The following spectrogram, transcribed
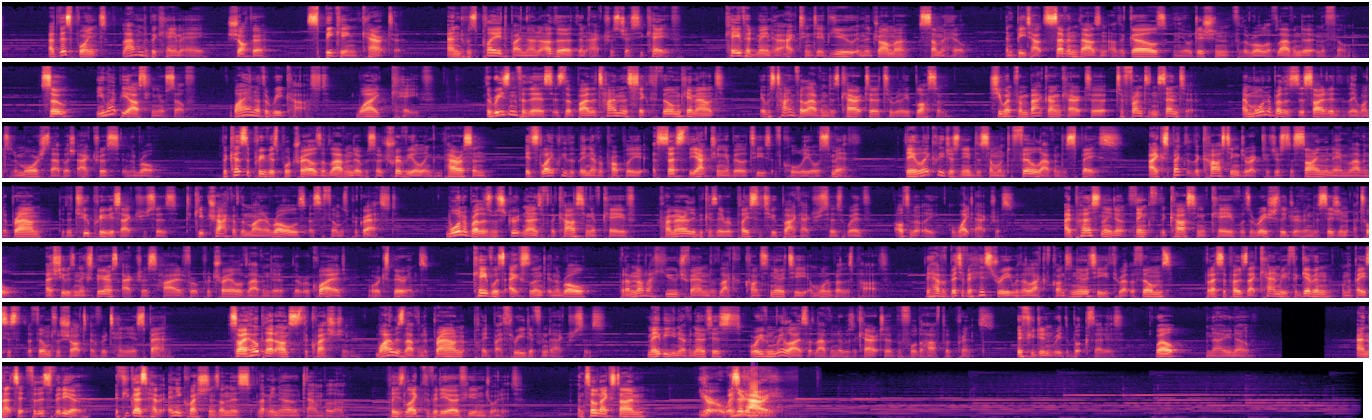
At this point, Lavender became a, shocker, speaking character, and was played by none other than actress Jessie Cave. Cave had made her acting debut in the drama Summerhill, and beat out 7,000 other girls in the audition for the role of Lavender in the film. So, you might be asking yourself, why another recast? Why Cave? The reason for this is that by the time the sixth film came out, it was time for Lavender's character to really blossom. She went from background character to front and center, and Warner Brothers decided that they wanted a more established actress in the role. Because the previous portrayals of Lavender were so trivial in comparison, it's likely that they never properly assessed the acting abilities of Cauley or Smith. They likely just needed someone to fill Lavender's space. I expect that the casting director just assigned the name Lavender Brown to the two previous actresses to keep track of the minor roles as the films progressed. Warner Brothers was scrutinized for the casting of Cave primarily because they replaced the two black actresses with, ultimately, a white actress. I personally don't think that the casting of Cave was a racially driven decision at all as she was an experienced actress hired for a portrayal of Lavender that required more experience. Cave was excellent in the role, but I'm not a huge fan of the lack of continuity on Warner Brothers' part. They have a bit of a history with a lack of continuity throughout the films, but I suppose that can be forgiven on the basis that the films were shot over a 10 year span. So I hope that answers the question why was Lavender Brown played by three different actresses? Maybe you never noticed, or even realized that Lavender was a character before the Half Blood Prince. If you didn't read the books, that is. Well, now you know. And that's it for this video. If you guys have any questions on this, let me know down below. Please like the video if you enjoyed it. Until next time, you're a wizard, Harry!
